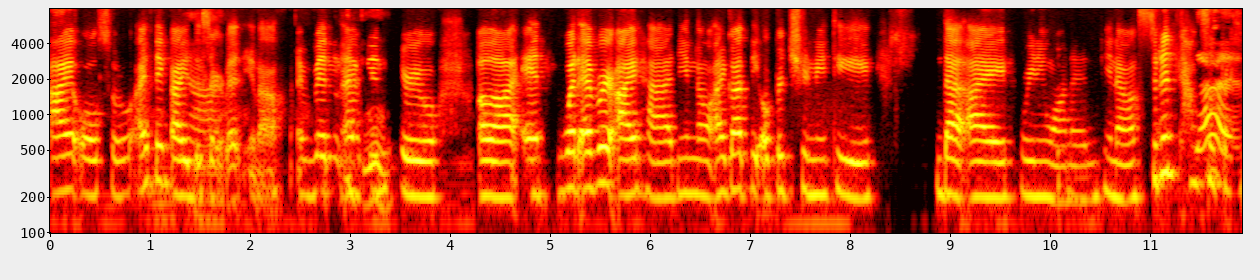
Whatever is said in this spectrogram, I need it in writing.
I also I think I Yeah. deserve it, you know. I've been You I've been through a lot and whatever I had, you know, I got the opportunity that I really wanted, you know. Student council Yes.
